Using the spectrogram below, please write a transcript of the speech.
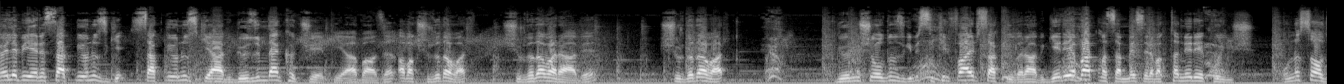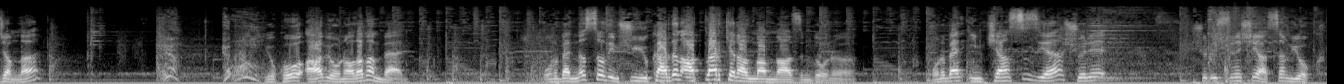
öyle bir yere saklıyorsunuz ki saklıyorsunuz ki abi gözümden kaçıyor hep ya bazen. Aa bak şurada da var. Şurada da var abi. Şurada da var. Görmüş olduğunuz gibi skill fire saklıyorlar abi. Geriye bakmasam mesela bak ta nereye koymuş. Onu nasıl alacağım la? Yok o abi onu alamam ben. Onu ben nasıl alayım? Şu yukarıdan atlarken almam lazımdı onu. Onu ben imkansız ya. Şöyle şöyle üstüne şey atsam yok.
